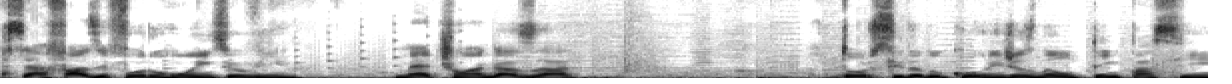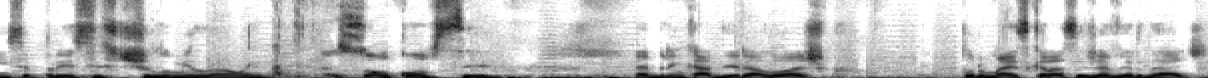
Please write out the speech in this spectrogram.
Se a fase for ruim, Silvinho, mete um agasalho. A torcida do Corinthians não tem paciência para esse estilo Milão, hein? É só um conselho. É brincadeira, lógico. Por mais que ela seja verdade,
